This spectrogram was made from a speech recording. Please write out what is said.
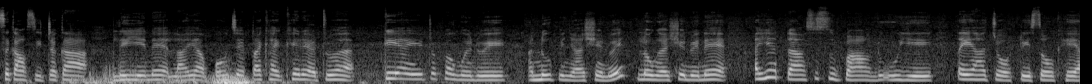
စစ်ကောင်စီတပ်ကလေရင်နဲ့လာရောက်ပုံကျဲတိုက်ခိုက်ခဲ့တဲ့အတွက် KIA တပ်ဖွဲ့ဝင်တွေအမှုပညာရှင်တွေလုပ်ငန်းရှင်တွေနဲ့အယက်တာစုစုပေါင်းလူဦးရေတရားကျော်တည်ဆုံခဲ့ရ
